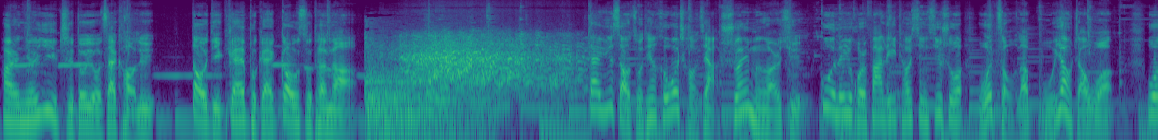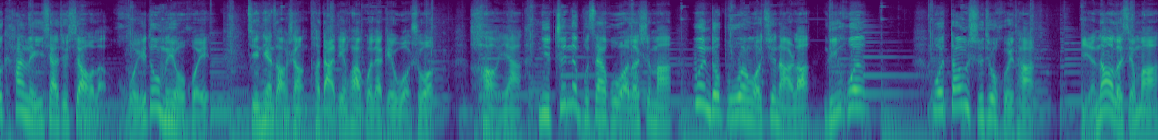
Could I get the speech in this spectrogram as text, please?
二妮一直都有在考虑，到底该不该告诉他呢？黛雨嫂昨天和我吵架，摔门而去。过了一会儿，发了一条信息说：“我走了，不要找我。”我看了一下就笑了，回都没有回。今天早上她打电话过来给我说：“好呀，你真的不在乎我了是吗？问都不问我去哪儿了，离婚。”我当时就回她：“别闹了行吗？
